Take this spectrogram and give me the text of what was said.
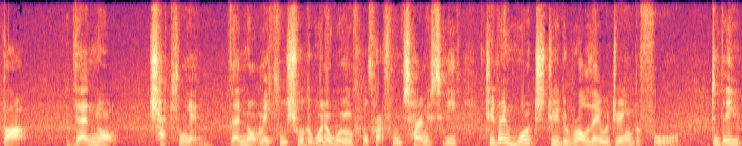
but they're not checking in. They're not making sure that when a woman comes back from maternity leave, do they want to do the role they were doing before? Do they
